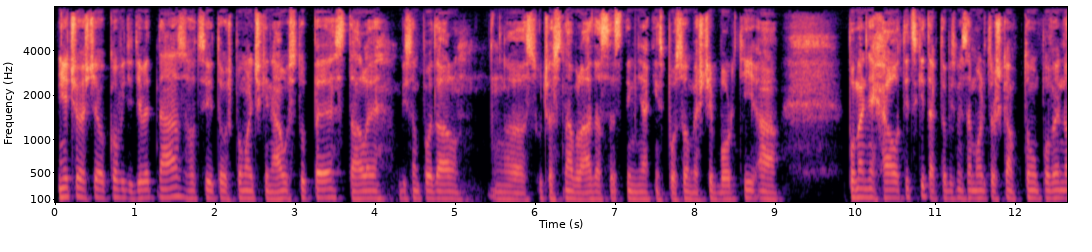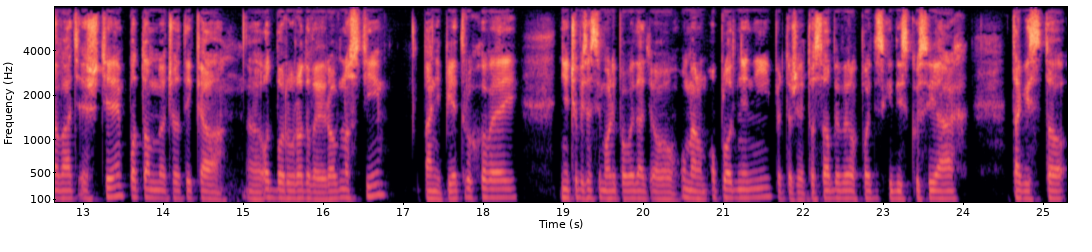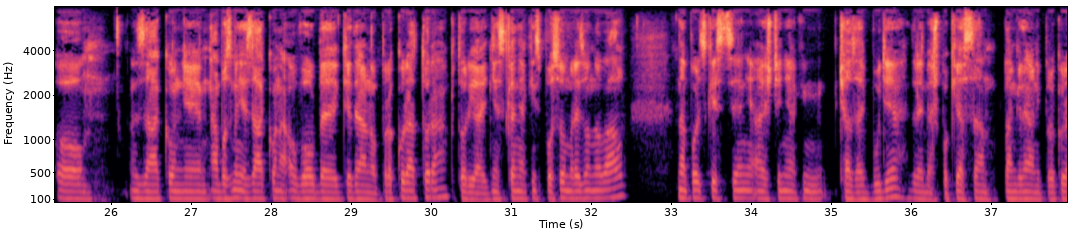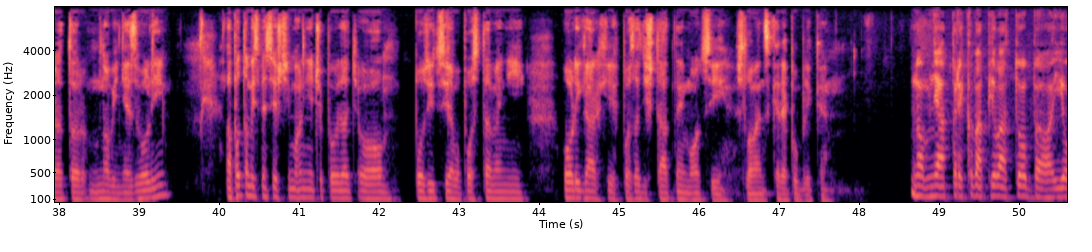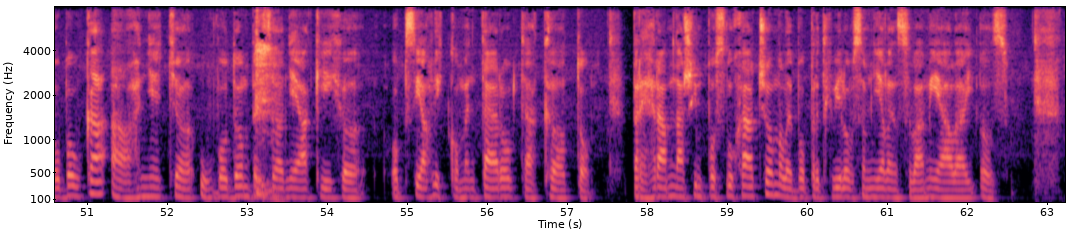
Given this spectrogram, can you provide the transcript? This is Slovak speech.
Niečo ešte o COVID-19, hoci je to už pomaličky na ústupe, stále by som povedal, súčasná vláda sa s tým nejakým spôsobom ešte bortí a pomerne chaoticky, tak to by sme sa mohli troška tomu povenovať ešte. Potom, čo sa týka e, odboru rodovej rovnosti, pani Pietruchovej, Niečo by sme si mohli povedať o umelom oplodnení, pretože to sa objavilo v politických diskusiách. Takisto o zákone, alebo zmene zákona o voľbe generálneho prokurátora, ktorý aj dneska nejakým spôsobom rezonoval na politickej scéne a ešte nejakým čas aj bude, zrejme až pokiaľ sa pán generálny prokurátor nový nezvolí. A potom by sme si ešte mohli niečo povedať o pozícii alebo postavení oligarchie v pozadí štátnej moci v Slovenskej republike. No mňa prekvapila to Jobovka a hneď e, úvodom bez nejakých e, obsiahlých komentárov, tak e, to prehrám našim poslucháčom, lebo pred chvíľou som nielen s vami, ale aj s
